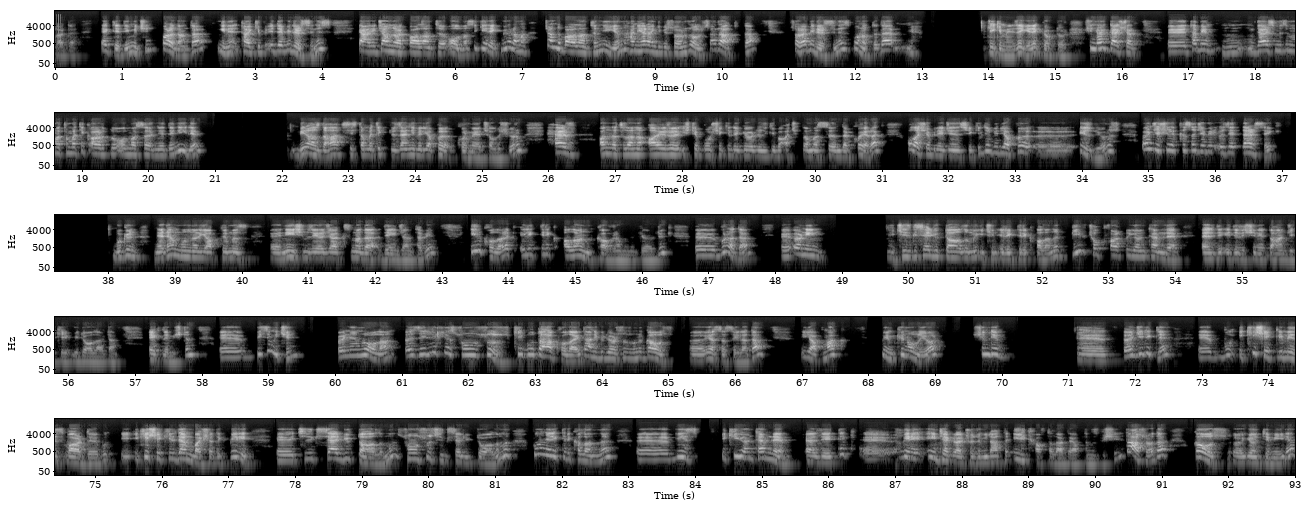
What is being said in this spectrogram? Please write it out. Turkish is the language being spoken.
videolarda eklediğim için oradan da yine takip edebilirsiniz. Yani canlı olarak bağlantı olması gerekmiyor ama canlı bağlantının iyi yanı hani herhangi bir sorunuz olursa rahatlıkla sorabilirsiniz. Bu noktada çekinmenize gerek yoktur. Şimdi arkadaşlar e, tabii dersimizin matematik ağırlıklı olması nedeniyle biraz daha sistematik, düzenli bir yapı kurmaya çalışıyorum. Her anlatılanı ayrı işte bu şekilde gördüğünüz gibi açıklamasını da koyarak ulaşabileceğiniz şekilde bir yapı e, izliyoruz. Önce şöyle kısaca bir özetlersek, bugün neden bunları yaptığımız, e, ne işimize yarayacağı kısmına da değineceğim tabii. İlk olarak elektrik alan kavramını gördük. E, burada e, örneğin çizgisel yük dağılımı için elektrik alanı birçok farklı yöntemle elde edilişini daha önceki videolarda eklemiştim. Ee, bizim için önemli olan özellikle sonsuz ki bu daha kolaydı. Hani biliyorsunuz bunu Gauss e, yasasıyla da yapmak mümkün oluyor. Şimdi e, öncelikle e, bu iki şeklimiz vardı. Bu iki şekilden başladık. Biri e, çizgisel yük dağılımı, sonsuz çizgisel yük dağılımı. Bunun elektrik alanını e, biz iki yöntemle elde ettik. E, biri integral çözümüydü. Hatta ilk haftalarda yaptığımız bir şeydi. Daha sonra da Gauss e, yöntemiyle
